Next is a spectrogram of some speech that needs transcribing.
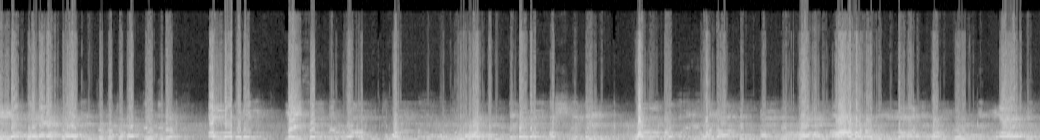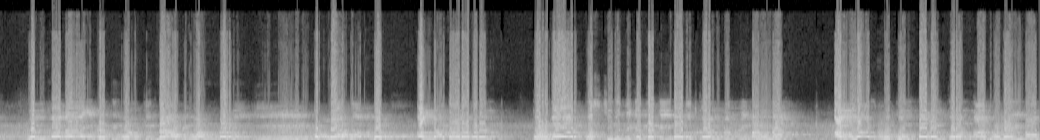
আল্লাহ আরশ আযীম থেকে জবাব দিয়ে দিলেন। আল্লাহ বলেন কিবালাল মাশরিকি ওয়াল মাগরিবি ওয়ালাকিন্নাল বিররা মান আমানা বিল্লাহি ওয়াল ইয়াউমিল আখির ওয়াল মালাইকাতি ওয়াল কিতাবি ওয়ান নাবিয়্যিন। আল্লাহু আকবার। আল্লাহ তাআলা বলেন, পূর্ব আর পশ্চিমের দিকে তাকে ইবাদত করার নাম ঈমান না। আল্লাহর হুকুম পালন করার নাম হলো ঈমান।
